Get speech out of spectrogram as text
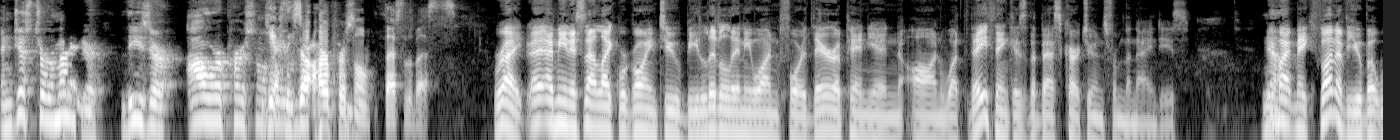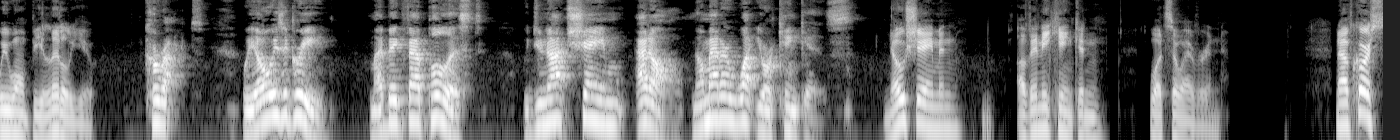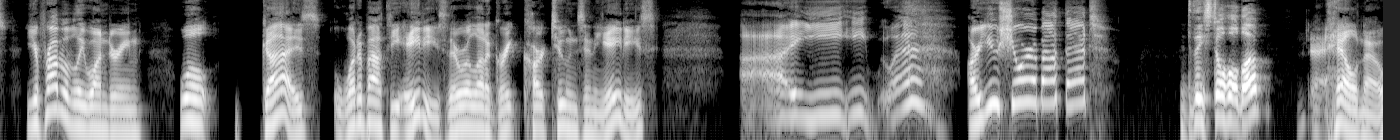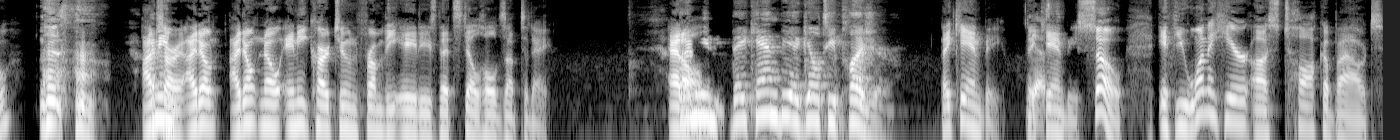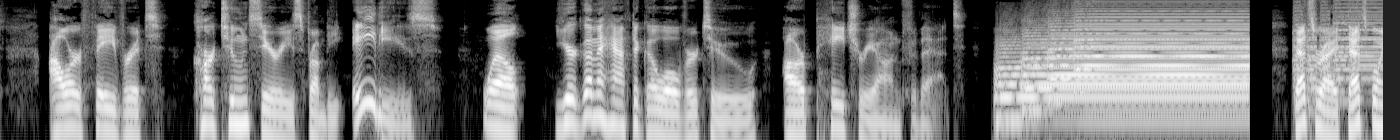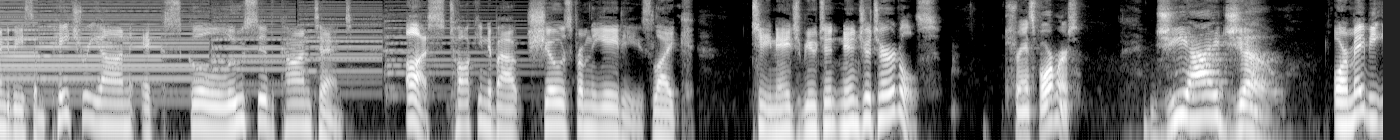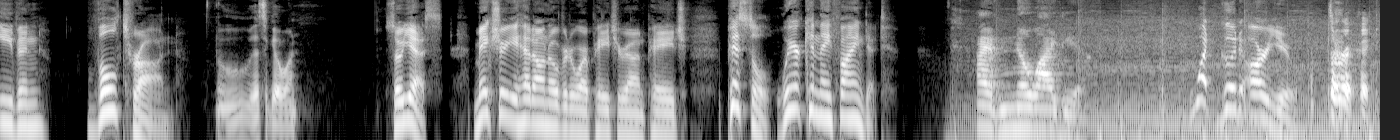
And just a reminder, these are our personal. Yeah, these are our personal best of the bests. Right. I mean, it's not like we're going to belittle anyone for their opinion on what they think is the best cartoons from the 90s. No. We might make fun of you, but we won't belittle you. Correct. We always agreed. My big fat pull list. We do not shame at all, no matter what your kink is. No shaming of any kinkin whatsoever. In now, of course, you're probably wondering, well, guys, what about the '80s? There were a lot of great cartoons in the '80s. Uh, are you sure about that? Do they still hold up? Uh, hell no. I'm I mean, sorry, I don't I don't know any cartoon from the 80s that still holds up today. At all. I mean, they can be a guilty pleasure. They can be. They yes. can be. So, if you want to hear us talk about our favorite cartoon series from the 80s, well, you're going to have to go over to our Patreon for that. That's right. That's going to be some Patreon exclusive content us talking about shows from the 80s like Teenage Mutant Ninja Turtles, Transformers, G.I. Joe, or maybe even Voltron. Ooh, that's a good one. So, yes, make sure you head on over to our Patreon page. Pistol, where can they find it? I have no idea. What good are you? Terrific.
